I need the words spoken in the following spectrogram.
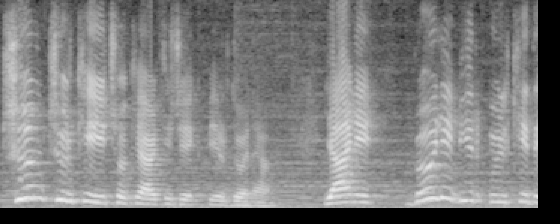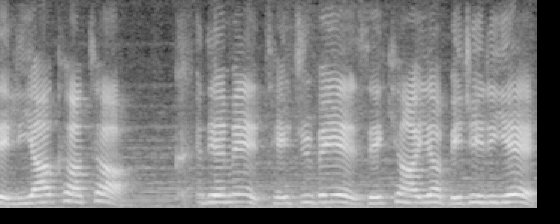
Tüm Türkiye'yi çökertecek bir dönem. Yani böyle bir ülkede liyakata, kıdeme, tecrübeye, zekaya, beceriye,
